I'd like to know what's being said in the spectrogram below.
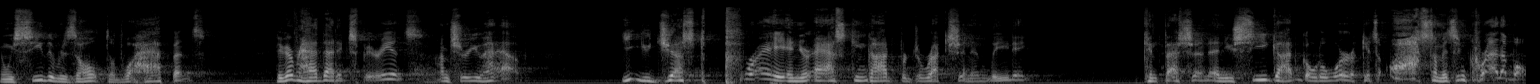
and we see the result of what happens. Have you ever had that experience? I'm sure you have. You, you just pray and you're asking God for direction and leading, confession, and you see God go to work. It's awesome, it's incredible.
